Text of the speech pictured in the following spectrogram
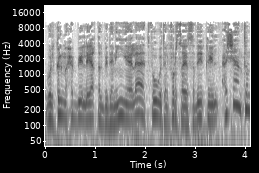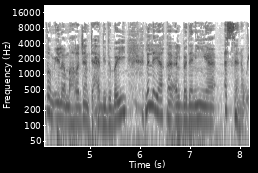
والكل محبي اللياقة البدنية لا تفوت الفرصة يا صديقي. عشان تنضم إلى مهرجان تحدي دبي للياقة البدنية السنوي.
